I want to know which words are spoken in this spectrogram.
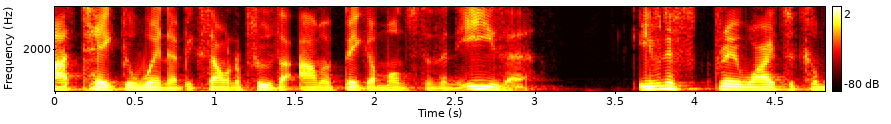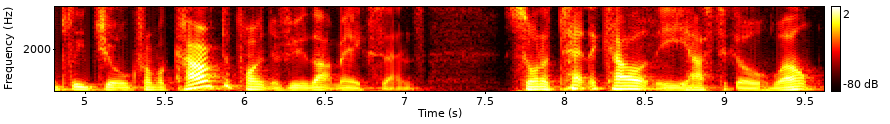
I'd take the winner because I want to prove that I'm a bigger monster than either. Even if Bray Wyatt's a complete joke, from a character point of view, that makes sense. So on a technicality, he has to go, well,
